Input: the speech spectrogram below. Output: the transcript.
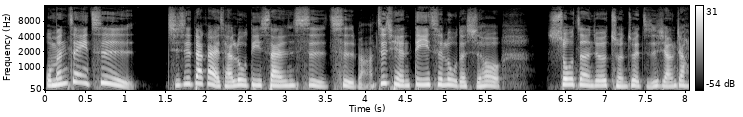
我们这一次。其实大概也才录第三四次吧。之前第一次录的时候，说真的，就是纯粹只是想讲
